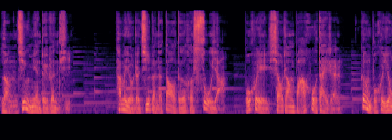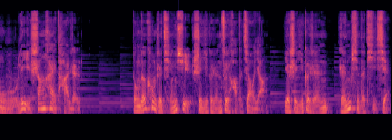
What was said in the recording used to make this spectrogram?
冷静面对问题。他们有着基本的道德和素养，不会嚣张跋扈待人，更不会用武力伤害他人。懂得控制情绪是一个人最好的教养，也是一个人人品的体现。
